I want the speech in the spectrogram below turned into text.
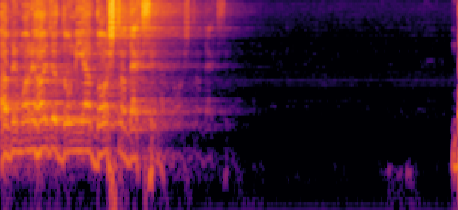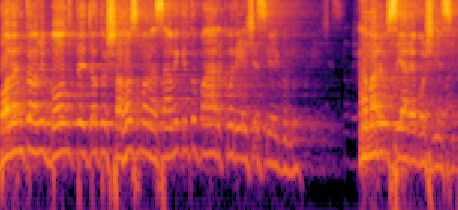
আপনি মনে হয় যে দুনিয়া দশটা দেখছেন বলেন তো, আমি বলতে যত সহজ মনে আছে, আমি কিন্তু পার করে এসেছি এগুলো। আমারও চেয়ারে বসিয়েছিল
